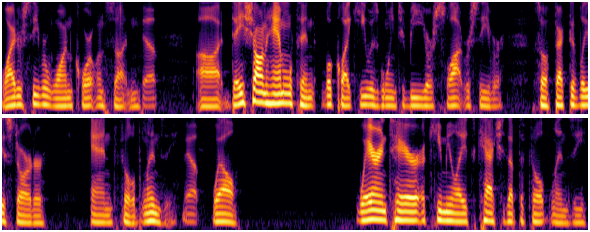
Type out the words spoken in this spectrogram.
wide receiver one, Courtland Sutton. Yep. Uh, DaeSean Hamilton looked like he was going to be your slot receiver, so effectively a starter, and Philip Lindsay. Yep. Well, wear and tear accumulates, catches up to Philip Lindsay.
